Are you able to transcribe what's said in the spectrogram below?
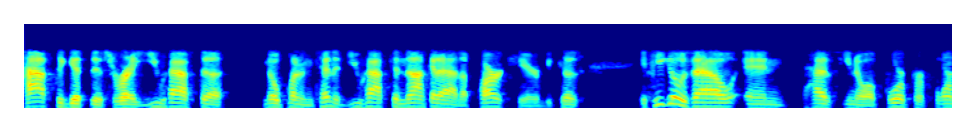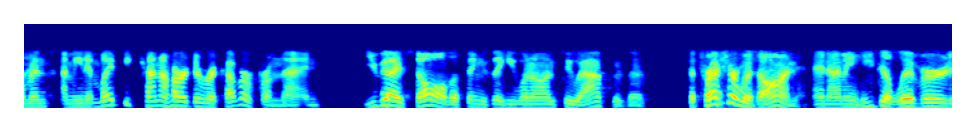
have to get this right. You have to, no pun intended, you have to knock it out of the park here because if he goes out and has, you know, a poor performance, I mean, it might be kind of hard to recover from that. And you guys saw all the things that he went on to after this. The pressure was on, and I mean, he delivered.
